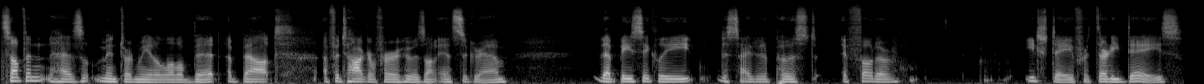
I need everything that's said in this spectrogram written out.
something has mentored me a little bit about a photographer who was on Instagram that basically decided to post a photo each day for 30 days,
